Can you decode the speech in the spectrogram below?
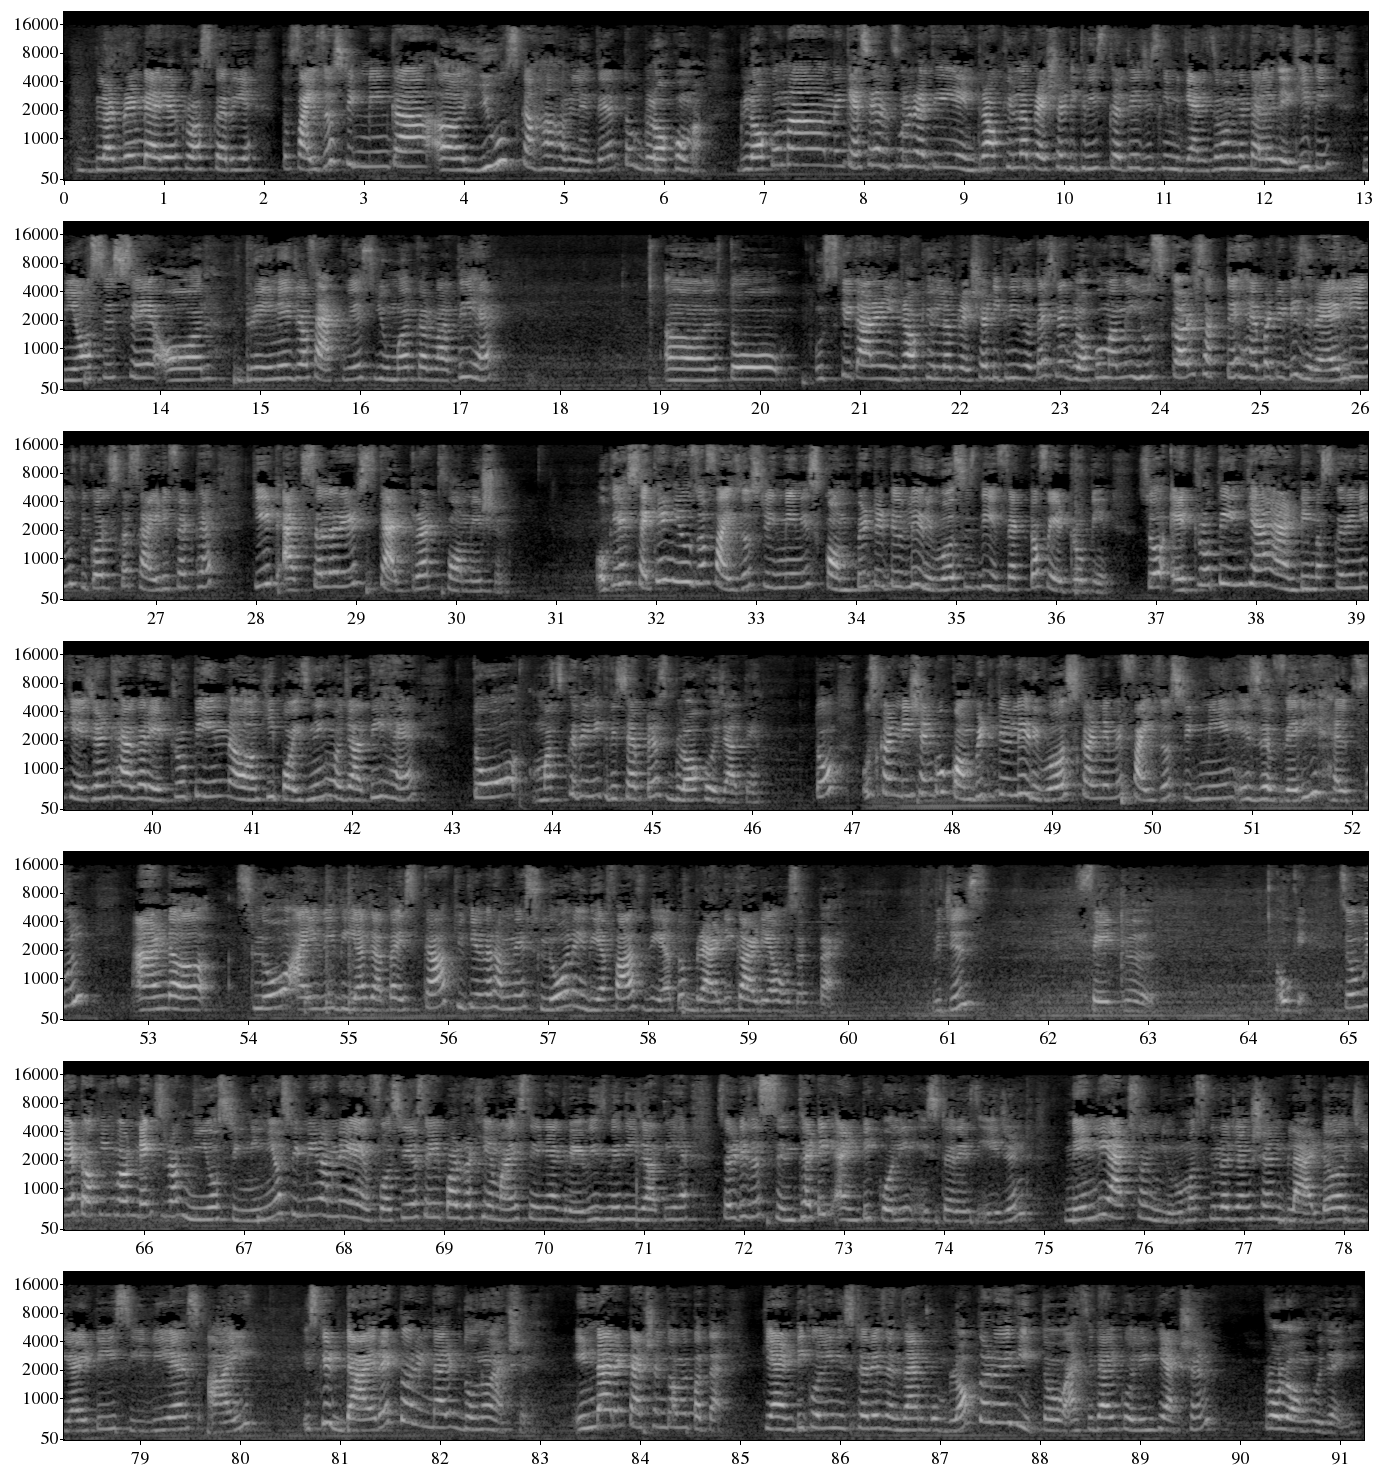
ब्लड ब्रेन बैरियर क्रॉस कर रही है। तो फाइजोस्टिगमीन का यूज़ कहाँ हम लेते हैं? तो ग्लोकोमा ग्लोकोमा में कैसे हेल्पफुल रहती है? ये इंट्राक्यूलर प्रेशर डिक्रीज करती है, जिसकी मैकेनिज्म हमने पहले देखी थी। मियोसिस से और ड्रेनेज ऑफ़ एक्वेस ह्यूमर करवाती है। तो उसके कारण इंट्राक्यूलर प्रेशर डिक्रीज होता है, इसलिए ग्लोकोमा में यूज़ कर सकते हैं but it is rarely use because इसका साइड इफ़ेक्ट है कि it accelerates cataract formation okay second use of physostigmine is competitively reverses the effect of atropine so atropine क्या है? एंटी मस्करिनिक एजेंट है। अगर एट्रोपिन की पॉइजनिंग हो जाती है तो मस्करिनिक रिसेप्टर्स ब्लॉक हो जाते हैं। तो उस कंडीशन को कॉम्पिटिटिवली रिवर्स करने में physostigmine is very helpful and slow IV दिया जाता है इसका, क्योंकि अगर हमने स्लो नहीं दिया फास्ट दिया तो ब्रैडी कार्डिया हो सकता है which is fatal okay so we are talking about next drug neostigmine neostigmine हमने फ़र्स्ट ईयर से ही पढ़ रखी है माइस्थेनिया ग्रेवीज में दी जाती है. So it is a synthetic anticholinesterase agent mainly act on neuromuscular junction bladder GIT CVS eye इसके डायरेक्ट और इनडायरेक्ट दोनों एक्शन इनडायरेक्ट एक्शन तो हमें पता है कि एंटीकोलिन स्टरेज एंजाइम को ब्लॉक कर देगी तो एसिडाइल कोलिन की एक्शन प्रोलॉन्ग हो जाएगी।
